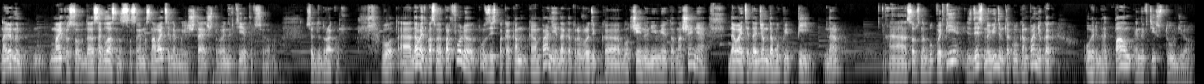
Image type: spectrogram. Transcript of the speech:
Наверное, Microsoft да, согласна со своим основателем и считает, что NFT это все, все для дураков. Вот. А давайте посмотрим портфолио. Ну, здесь пока ком- компании, да, которые вроде к блокчейну не имеют отношения. Давайте дойдем до буквы P. Да? А, собственно, буква P. Здесь мы видим такую компанию, как, ой, ребят, Palm NFT Studio.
